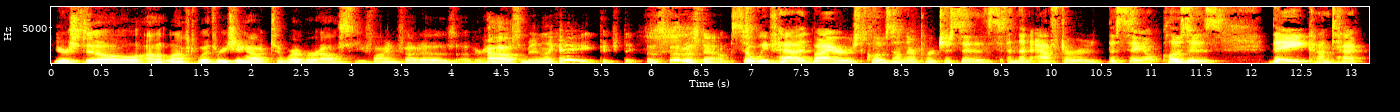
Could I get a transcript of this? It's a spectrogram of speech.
you're still uh, left with reaching out to wherever else you find photos of your house and being like, hey, could you take those photos down? So we've had buyers close on their purchases, and then after the sale closes, they contact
